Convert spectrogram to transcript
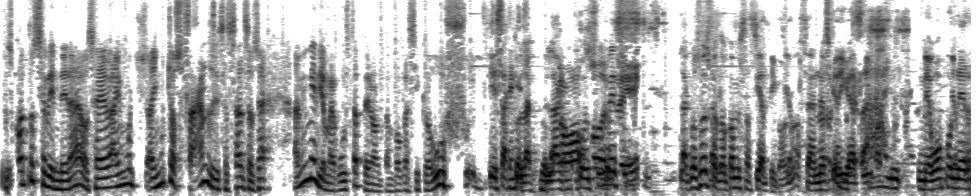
pues cuánto se venderá, o sea, hay muchos, hay muchos fans de esa salsa, o sea, a mí medio me gusta, pero tampoco así que, uff. Exacto, la, consumes, la consumes cuando comes asiático, ¿no? O sea, no es que digas, ay, me voy a poner,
